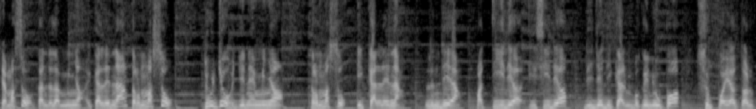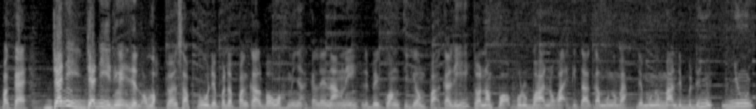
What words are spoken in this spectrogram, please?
Saya masukkan dalam minyak ikan lenang termasuk tujuh jenis minyak termasuk ikan lenang. Lendiak, pati dia, isi dia dijadikan begini rupa supaya tuan pakai jadi-jadi dengan izin Allah. Tuan sapu daripada pangkal bawah minyak ikan lenang ni lebih kurang 3-4 kali. Tuan nampak perubahan urat kita akan mengembang. Dia mengembang, dia berdenyut, nyut,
